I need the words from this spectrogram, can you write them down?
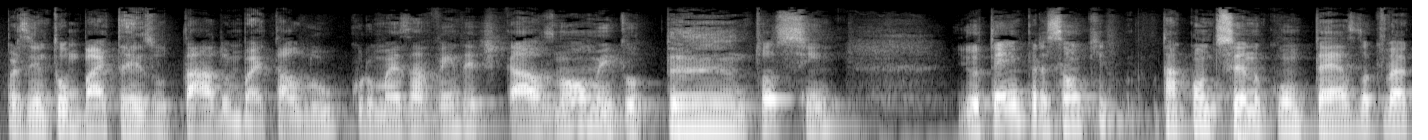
Apresentou um baita resultado, um baita lucro, mas a venda de carros não aumentou tanto assim. E eu tenho a impressão que está acontecendo com o Tesla que vai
